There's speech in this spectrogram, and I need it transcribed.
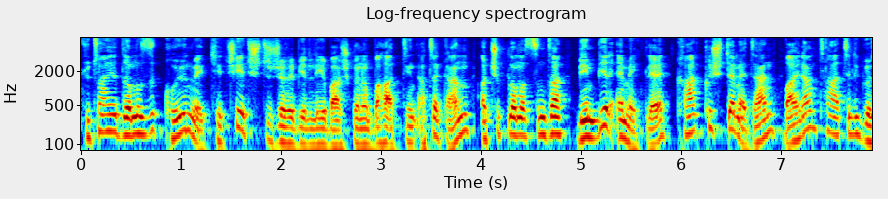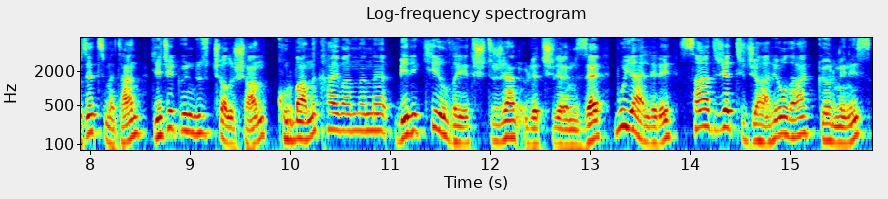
Kütahya Damızlık Koyun ve Keçi Yetiştiricileri Birliği Başkanı Bahattin Atakan açıklamasında binbir emekle kar kış demeden bayram tatili gözetmeden gece gündüz çalışan kurbanlık hayvanlarını 1-2 yılda yetiştiren üreticilerimize bu yerleri sadece ticari olarak görmeniz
